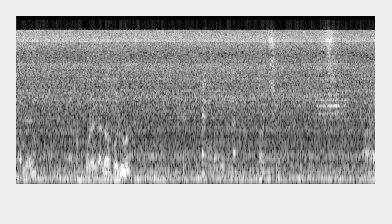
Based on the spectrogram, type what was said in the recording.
তাহলে এখন পড়ে গেল হলুদ। লাগবে আচ্ছা। আর?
